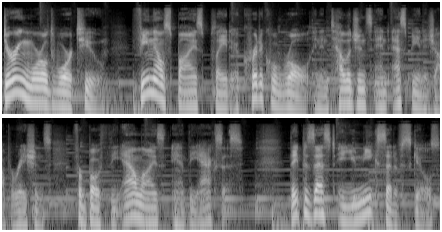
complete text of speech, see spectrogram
During World War II, female spies played a critical role in intelligence and espionage operations for both the Allies and the Axis. They possessed a unique set of skills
